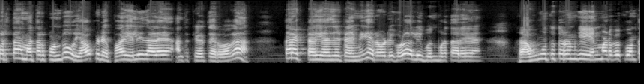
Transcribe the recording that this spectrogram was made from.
ಬರ್ತಾ ಮಾತಾಡ್ಕೊಂಡು ಯಾವ ಕಡೆಪ್ಪ ಎಲ್ಲಿದ್ದಾಳೆ ಅಂತ ಕೇಳ್ತಾ ಇರುವಾಗ ಕರೆಕ್ಟಾಗಿ ಅದೇ ಟೈಮಿಗೆ ರೌಡಿಗಳು ಅಲ್ಲಿಗೆ ಬಂದ್ಬಿಡ್ತಾರೆ. ರಾಘು ಮತ್ತು ತರುಣ್ಗೆ ಏನ್ ಮಾಡಬೇಕು ಅಂತ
